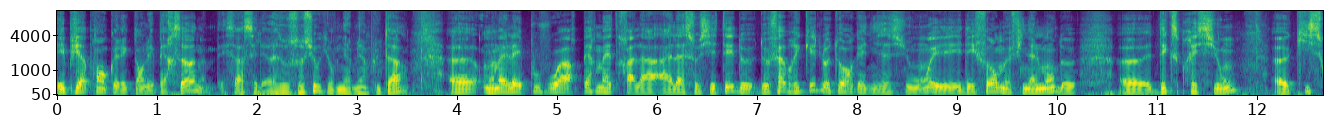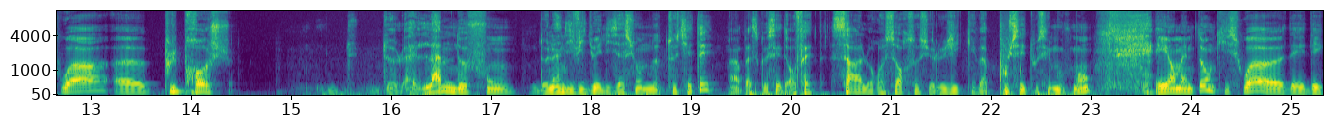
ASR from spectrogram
et puis après en connectant les personnes, et ça c'est les réseaux sociaux qui vont venir bien plus tard, euh, on allait pouvoir permettre à la, société de, de fabriquer de l'auto-organisation et, des formes finalement de, euh, d'expression qui soient plus proches de la lame de fond de l'individualisation de notre société, hein, parce que c'est en fait ça le ressort sociologique qui va pousser tous ces mouvements, et en même temps qui soient euh, des,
